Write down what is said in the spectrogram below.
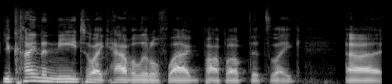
you kind of need to like have a little flag pop up that's like, uh,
